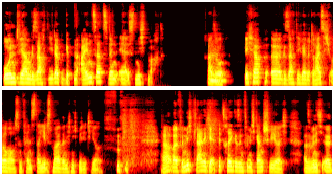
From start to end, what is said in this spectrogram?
Und wir haben gesagt, jeder gibt einen Einsatz, wenn er es nicht macht. Also mhm. Ich habe äh, gesagt, ich werfe 30 Euro aus dem Fenster jedes Mal, wenn ich nicht meditiere. ja, weil für mich kleine Geldbeträge sind für mich ganz schwierig. Also wenn ich äh,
